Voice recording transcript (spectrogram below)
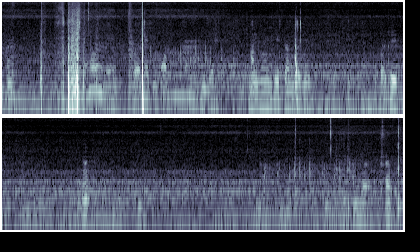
club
